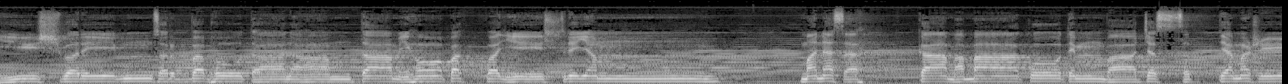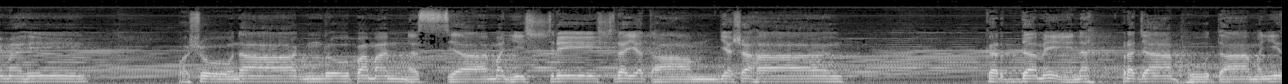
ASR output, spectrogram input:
ीश्वरीं सर्वभूतानां तामिहोपह्वये श्रियम् मनसः काममाकोतिं वाचः सत्यमशीमहे श्रीश्रयतां यशः कर्दमेनः प्रजाभूता मयि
